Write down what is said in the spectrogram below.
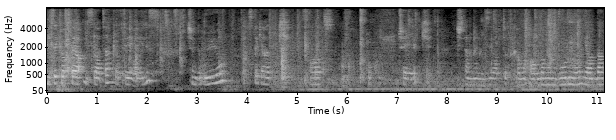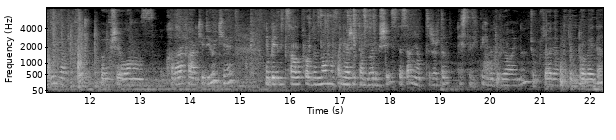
Bize köfte yapmış zaten. Köfteye değiliz. Şimdi uyuyor. Biz de geldik. Saat 9 çeyrek. İşlemlerimizi yaptık ama ablamın burnu yandan değil bak. Böyle bir şey olamaz. O kadar fark ediyor ki. Ya benim sağlık problemim olmasa gerçekten böyle bir şey istesem yaptırırdım. Estetikli gibi duruyor aynı. Çok güzel yaptı doktor bey de.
